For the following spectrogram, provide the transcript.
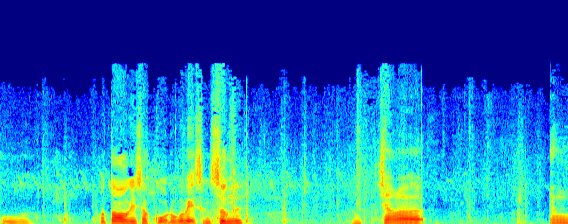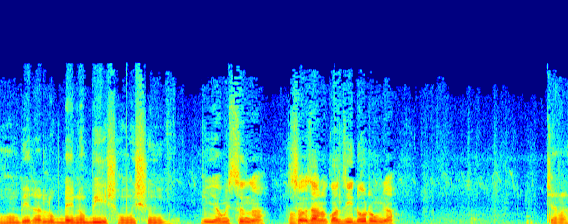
Cú. con to cái sao cổ nó có vẻ sưng sưng ấy Chắc là em cũng không biết là lúc đấy nó bị xong mới sưng. bị ông ấy sưng à Vâng. sợ rằng là con gì đốt không nhỉ Chắc là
